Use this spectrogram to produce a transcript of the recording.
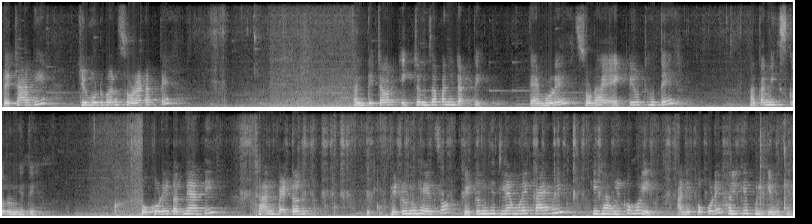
त्याच्या आधी चिमूटभर सोडा टाकते. आणि त्याच्यावर एक चमचा पाणी टाकते. त्यामुळे सोडा ॲक्टिव होते. आता मिक्स करून घेते. पकोडे करण्याआधी छान बॅटर फेटून घ्यायचं. फेटून घेतल्यामुळे काय होईल? की हे हलकं होईल आणि पकोडे हलके फुलके होतील.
